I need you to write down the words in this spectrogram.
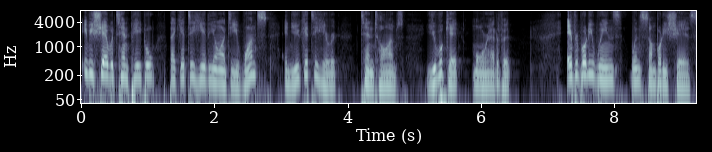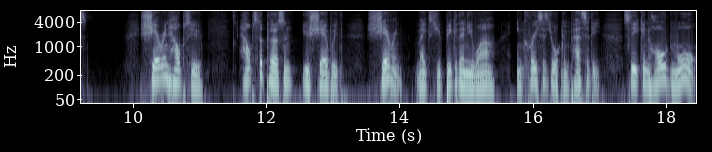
If you share with 10 people, they get to hear the idea once and you get to hear it 10 times. You will get more out of it. Everybody wins when somebody shares. Sharing helps you, helps the person you share with. Sharing makes you bigger than you are, increases your capacity so you can hold more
